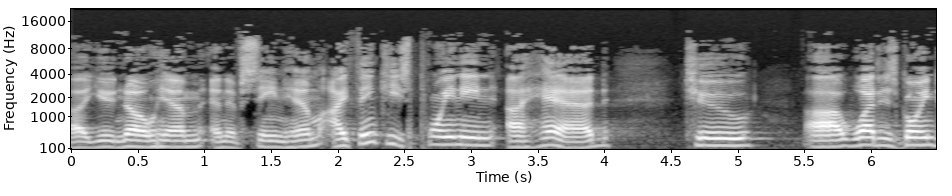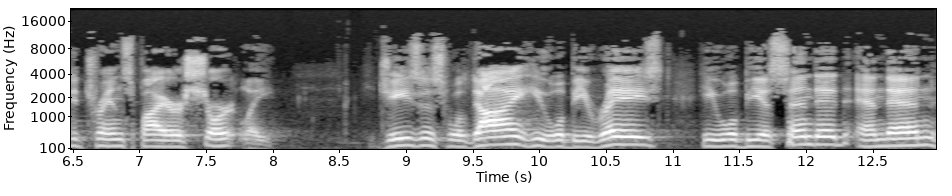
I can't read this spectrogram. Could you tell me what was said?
uh, you know him and have seen him. I think he's pointing ahead to uh, what is going to transpire shortly. Jesus will die, he will be raised, he will be ascended, and then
